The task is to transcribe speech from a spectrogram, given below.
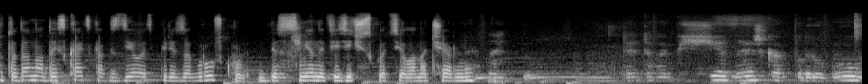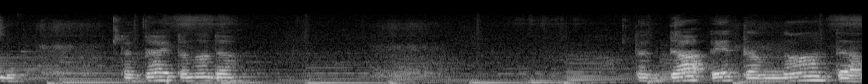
то тогда надо искать, как сделать перезагрузку без Значит, смены физического тела начальной. Это вообще, знаешь, как по-другому. Тогда это надо тогда это надо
